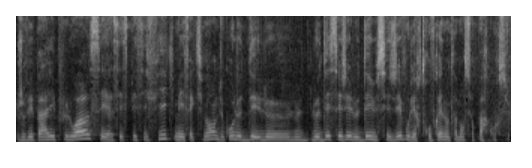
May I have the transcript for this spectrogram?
Je ne vais pas aller plus loin, c'est assez spécifique, mais effectivement, du coup, le DCG, le DUCG, vous les retrouverez notamment sur Parcoursup.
